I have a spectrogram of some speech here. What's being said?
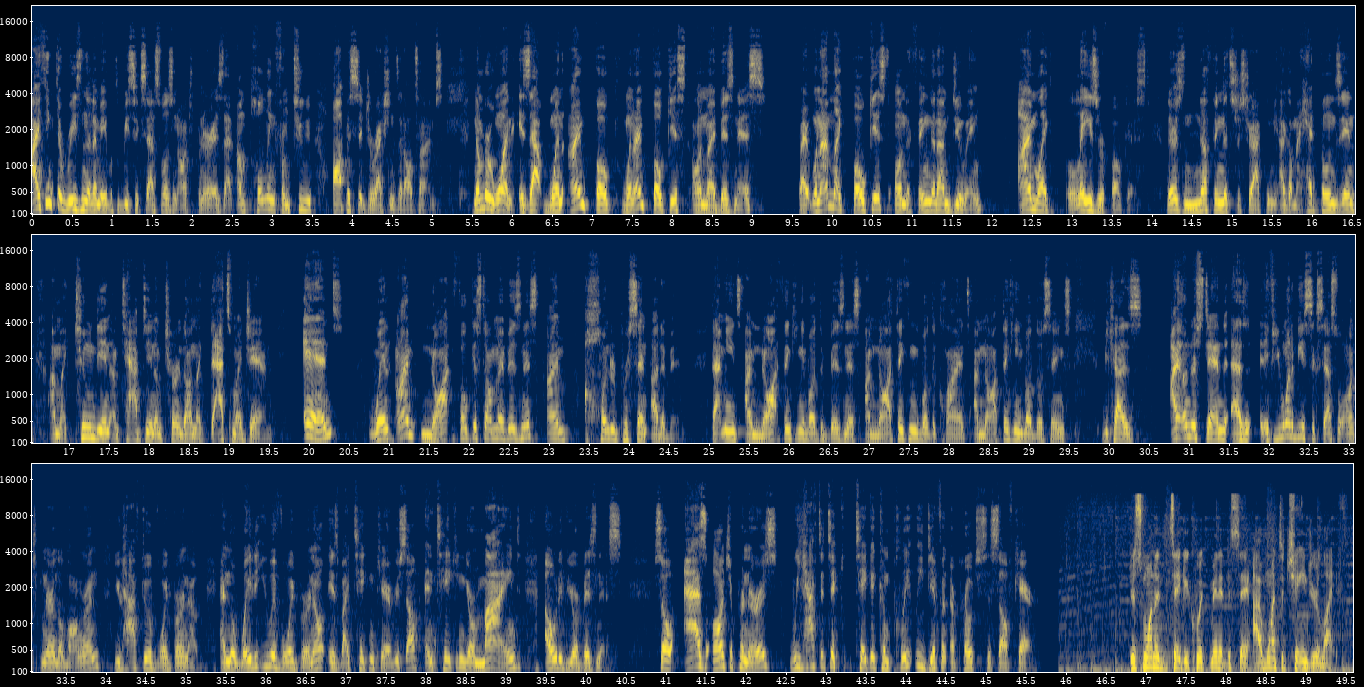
I think the reason that I'm able to be successful as an entrepreneur is that I'm pulling from two opposite directions at all times. Number one is that when I'm fo- when I'm focused on my business, right? When I'm like focused on the thing that I'm doing, I'm like laser focused. There's nothing that's distracting me. I got my headphones in. I'm like tuned in. I'm tapped in. I'm turned on. Like that's my jam. And when I'm not focused on my business, I'm 100% out of it. That means I'm not thinking about the business. I'm not thinking about the clients. I'm not thinking about those things because I understand that as if you want to be a successful entrepreneur in the long run, you have to avoid burnout. And the way that you avoid burnout is by taking care of yourself and taking your mind out of your business. So as entrepreneurs, we have to t- take a completely different approach to self-care. Just wanted to take a quick minute to say I want to change your life.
